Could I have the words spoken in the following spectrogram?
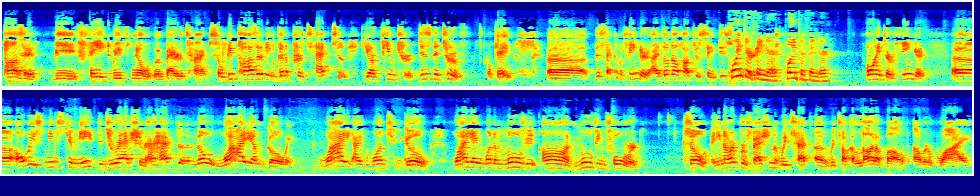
positive. Be faith with you know better time. So be positive. You're gonna protect your future. This is the truth. Okay. Uh, the second finger. I don't know how to say this. Pointer finger. Pointer finger. pointer finger uh, always means to me the direction. I have to know why I'm going, why I want to go, why I want to move it on, moving forward. So in our profession, we talk uh, we talk a lot about our why,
